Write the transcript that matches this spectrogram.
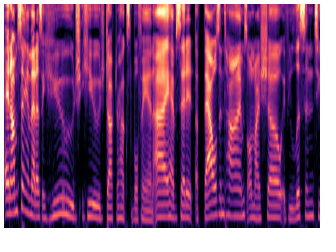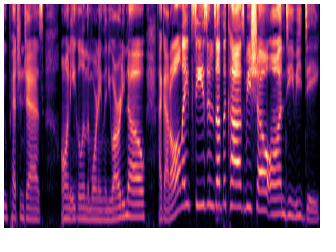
And I'm saying that as a huge, huge Dr. Huxtable fan. I have said it a thousand times on my show. If you listen to Petch and Jazz on Eagle in the Morning, then you already know I got all eight seasons of The Cosby Show on DVD.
